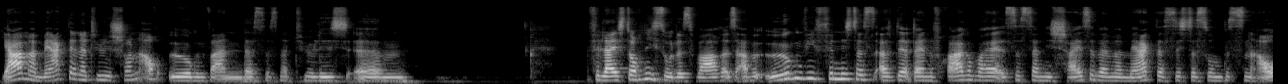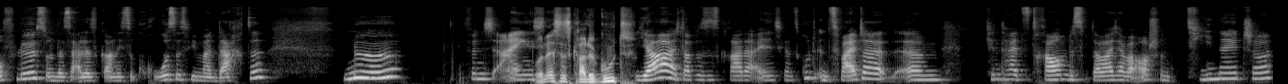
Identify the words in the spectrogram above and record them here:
ja, man merkt ja natürlich schon auch irgendwann, dass das natürlich ähm, vielleicht doch nicht so das Wahre ist. Aber irgendwie finde ich das, also der, deine Frage war ja, ist das dann nicht scheiße, wenn man merkt, dass sich das so ein bisschen auflöst und das alles gar nicht so groß ist, wie man dachte? Nö, finde ich eigentlich. Oder ist es gerade gut? Ja, ich glaube, das ist gerade eigentlich ganz gut. Ein zweiter ähm, Kindheitstraum, das, da war ich aber auch schon Teenager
